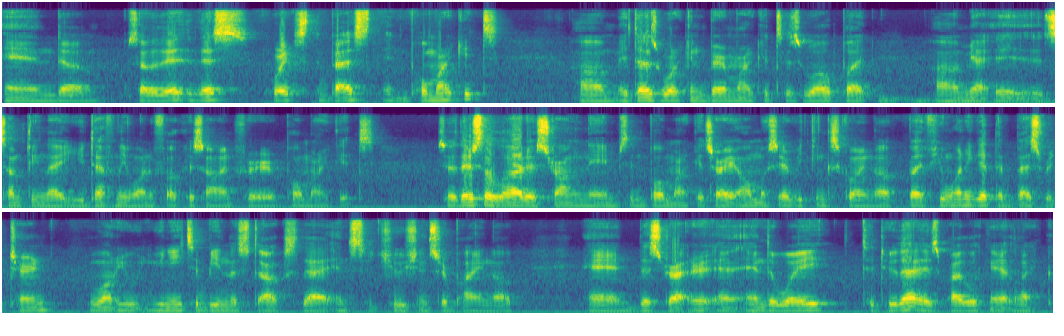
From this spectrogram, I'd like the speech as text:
And uh, so th this works the best in bull markets. Um, it does work in bear markets as well but um, yeah it, it's something that you definitely want to focus on for bull markets. So there's a lot of strong names in bull markets, right? Almost everything's going up. But if you want to get the best return, you want you, you need to be in the stocks that institutions are buying up and this and, and the way to do that is by looking at like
